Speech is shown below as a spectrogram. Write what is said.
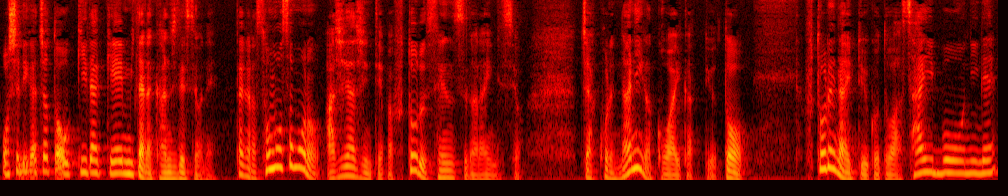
お尻がちょっと大きいだけみたいな感じですよね。だからそもそものアジア人ってやっぱ太るセンスがないんですよ。じゃあこれ何が怖いかっていうと太れないということは細胞にね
